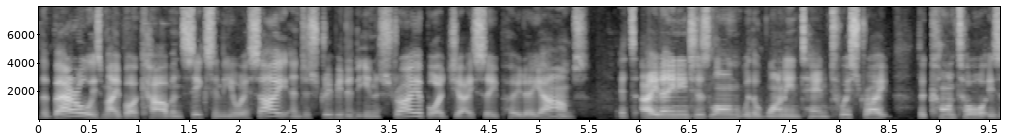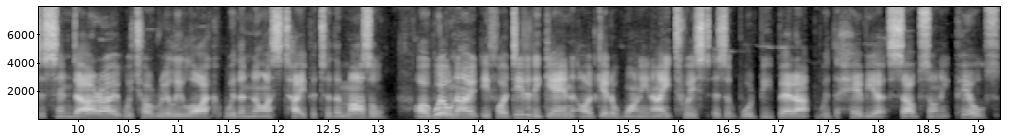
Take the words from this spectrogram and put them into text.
The barrel is made by Carbon 6 in the USA and distributed in Australia by JCPD Arms. It's 18 inches long with a 1 in 10 twist rate. The contour is a Sendero, which I really like, with a nice taper to the muzzle. I will note if I did it again, I'd get a 1 in 8 twist as it would be better with the heavier subsonic pills.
